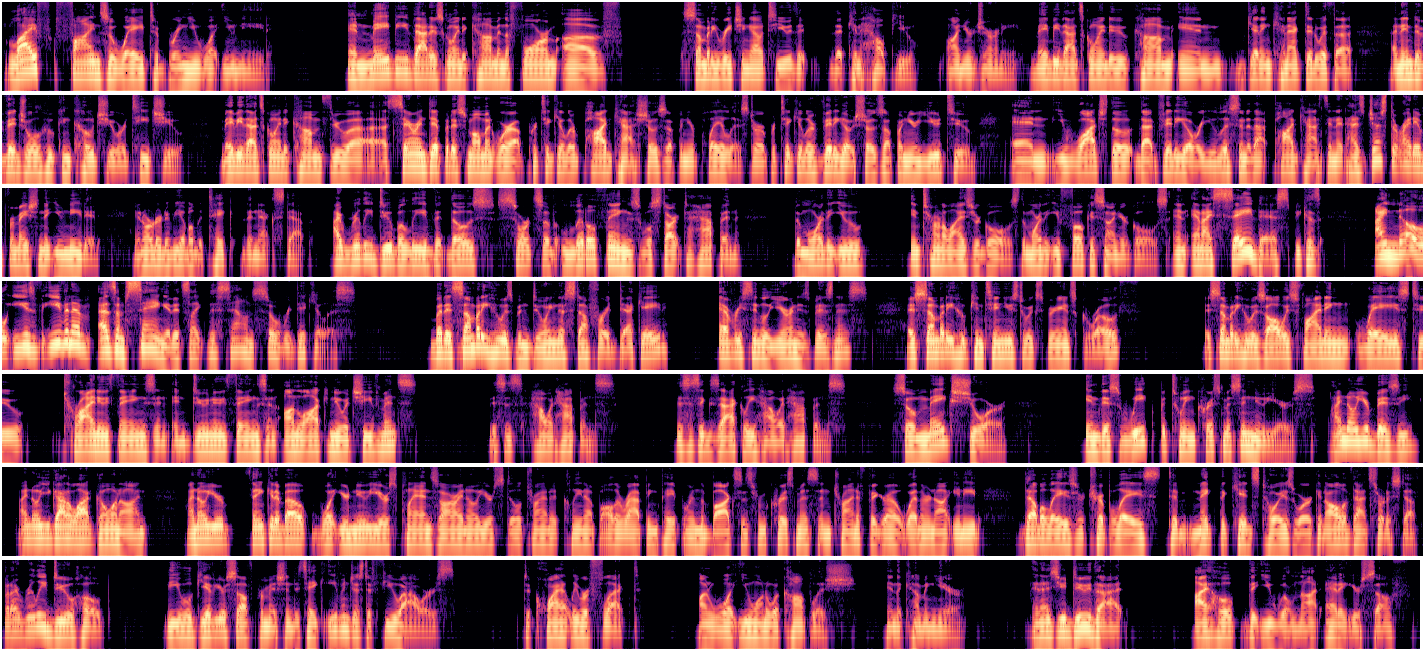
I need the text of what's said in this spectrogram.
life finds a way to bring you what you need. And maybe that is going to come in the form of somebody reaching out to you that, that can help you on your journey. Maybe that's going to come in getting connected with a, an individual who can coach you or teach you. Maybe that's going to come through a, a, serendipitous moment where a particular podcast shows up in your playlist or a particular video shows up on your YouTube and you watch the, that video or you listen to that podcast and it has just the right information that you needed in order to be able to take the next step. I really do believe that those sorts of little things will start to happen the more that you internalize your goals, the more that you focus on your goals. And and I say this because I know even as I'm saying it, it's like this sounds so ridiculous. But as somebody who has been doing this stuff for a decade, every single year in his business, as somebody who continues to experience growth, as somebody who is always finding ways to try new things and, and do new things and unlock new achievements, this is how it happens. This is exactly how it happens. So make sure in this week between Christmas and New Year's, I know you're busy. I know you got a lot going on. I know you're thinking about what your New Year's plans are. I know you're still trying to clean up all the wrapping paper in the boxes from Christmas and trying to figure out whether or not you need double A's or triple A's to make the kids' toys work and all of that sort of stuff. But I really do hope that you will give yourself permission to take even just a few hours to quietly reflect on what you want to accomplish in the coming year. And as you do that, I hope that you will not edit yourself.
